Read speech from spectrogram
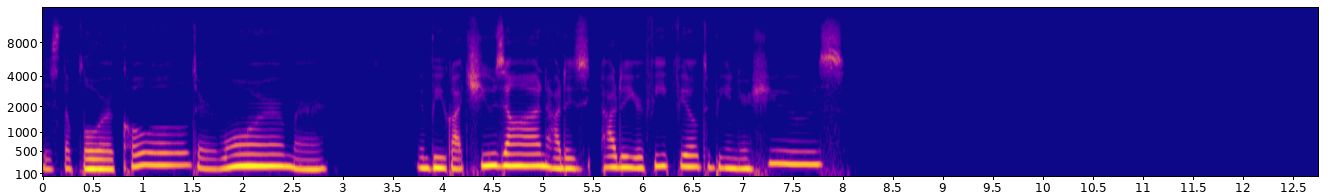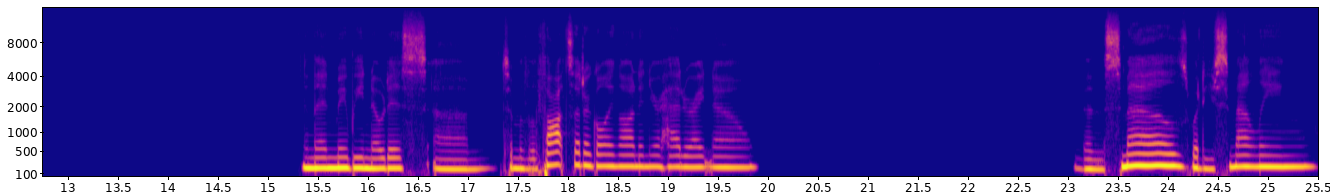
Is the floor cold or warm or maybe you got shoes on? How does how do your feet feel to be in your shoes? And then maybe notice um, some of the thoughts that are going on in your head right now. And then the smells. What are you smelling?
